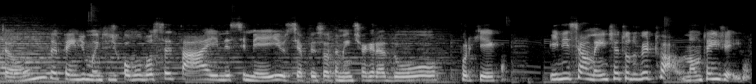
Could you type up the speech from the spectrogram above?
Então depende muito de como você tá aí nesse meio, se a pessoa também te agradou, porque inicialmente é tudo virtual, não tem jeito.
